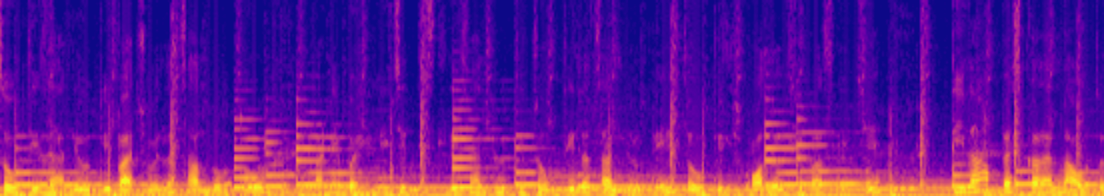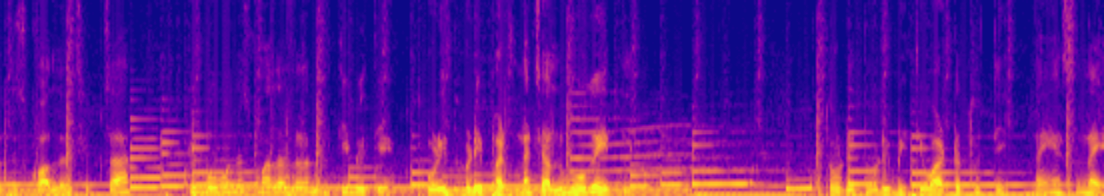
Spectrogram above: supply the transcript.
चौथी झाली होती पाचवीला चाललो होतो. आणि बहिणीची तिसरी झाली होती चौथीला चालली होती. चौथी स्कॉलरशिप असायची. तिला अभ्यास करायला लावत होते स्कॉलरशिपचा ते बघूनच मला जरा भीती भीती थोडी थोडी फटणं चालू हो गई ती. थोडी थोडी भीती वाटत होती. नाही असं नाही.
